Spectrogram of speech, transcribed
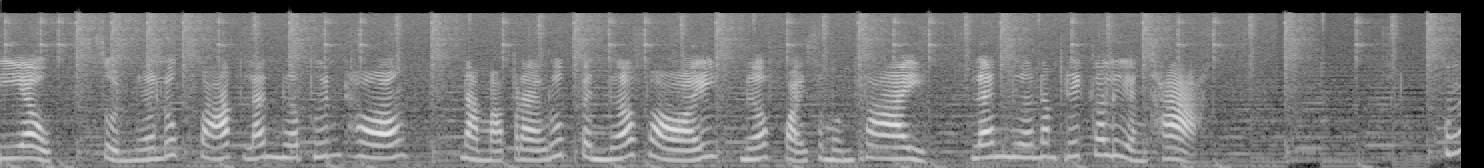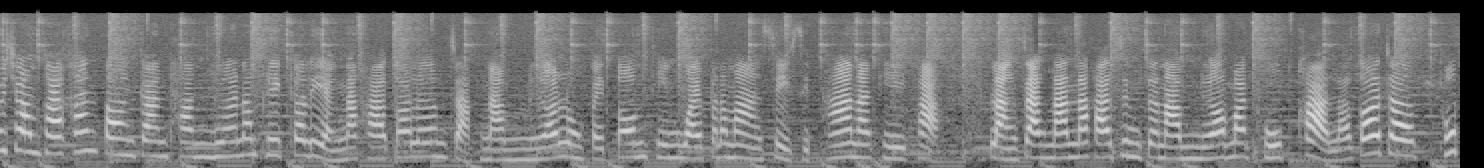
เดียว ส่วนเนื้อลูกฟักและเนื้อพื้นท้องนำมาแปรรูปเป็นเนื้อฝอย เนื้อฝอยสมุนไพร และเนื้อน้ำพริกกะเหรี่ยงค่ะคุณผู้ชมคะขั้นตอนการทำเนื้อน้ำพริกกะเหรี่ยงนะคะ ก็เริ่มจากนำเนื้อลงไปต้มทิ้งไว้ประมาณ 45 นาทีค่ะ หลังจากนั้นนะคะ จึงจะนำเนื้อมาทุบค่ะ แล้วก็จะทุบ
